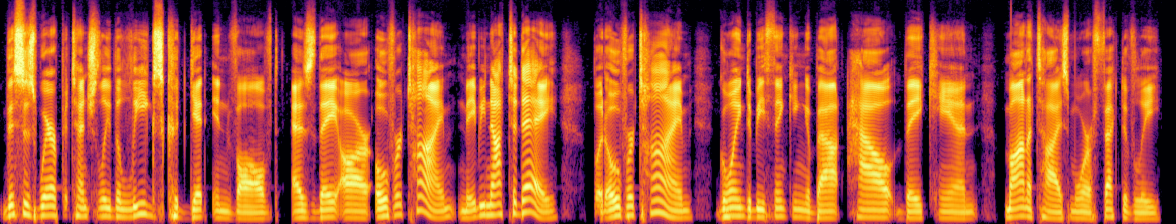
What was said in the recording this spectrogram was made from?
This is where potentially the leagues could get involved as they are over time, maybe not today, but over time, going to be thinking about how they can monetize more effectively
